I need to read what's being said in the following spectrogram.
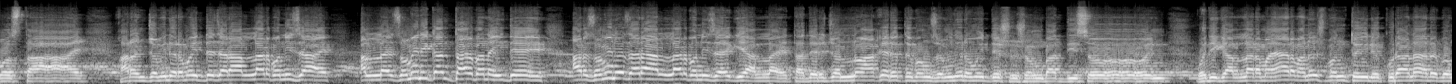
অবস্থায়। কারণ জমিনের মধ্যে যারা আল্লাহর বনি যায় আল্লাহ জমিন কান তার বানাই দে। আর জমিনও যারা আল্লাহর বনি যায় গিয়ে আল্লাহ তাদের জন্য আখেরত এবং জমিনের মধ্যে সুসংবাদ দিছেন। ওদিকে আল্লাহর মায়ার মানুষ বন হইলে কুরানার এবং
